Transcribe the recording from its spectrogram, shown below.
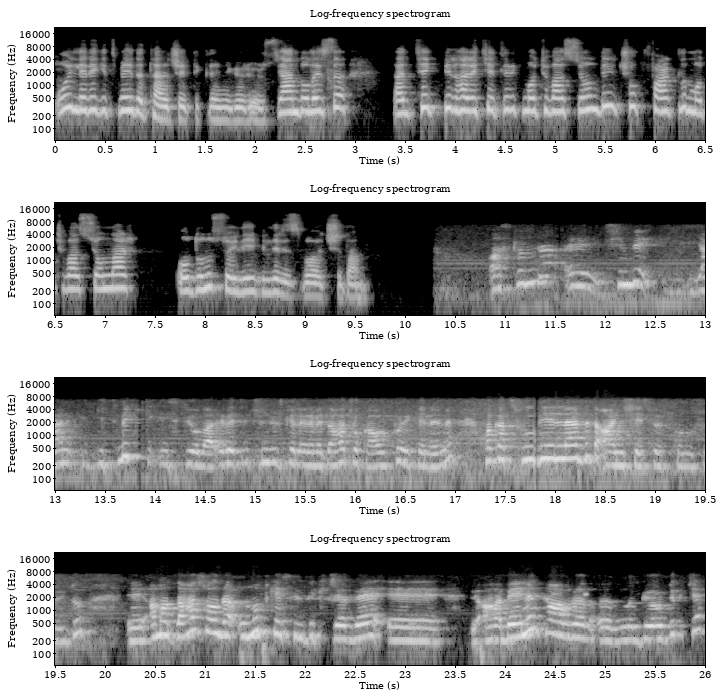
o illere gitmeyi de tercih ettiklerini görüyoruz. Yani dolayısıyla yani tek bir hareketlilik motivasyon değil, çok farklı motivasyonlar olduğunu söyleyebiliriz bu açıdan. Aslında e, şimdi yani gitmek istiyorlar. Evet üçüncü ülkelere ve daha çok Avrupa ülkelerine. Fakat Suriyelilerde de aynı şey söz konusuydu. E, ama daha sonra umut kesildikçe ve e, AB'nin tavrını gördükçe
